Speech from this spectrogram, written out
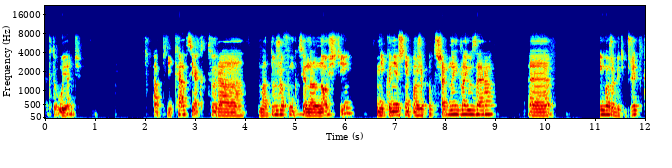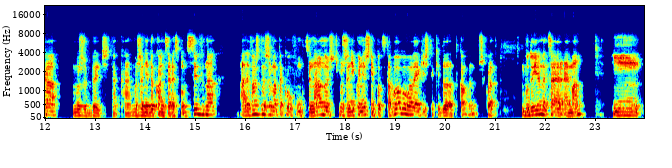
jak to ująć? Aplikacja, która ma dużo funkcjonalności, niekoniecznie może potrzebnej dla usera e, i może być brzydka, może być taka, może nie do końca responsywna, ale ważne, że ma taką funkcjonalność, może niekoniecznie podstawową, ale jakieś takie dodatkowe. Na przykład budujemy CRM-a i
